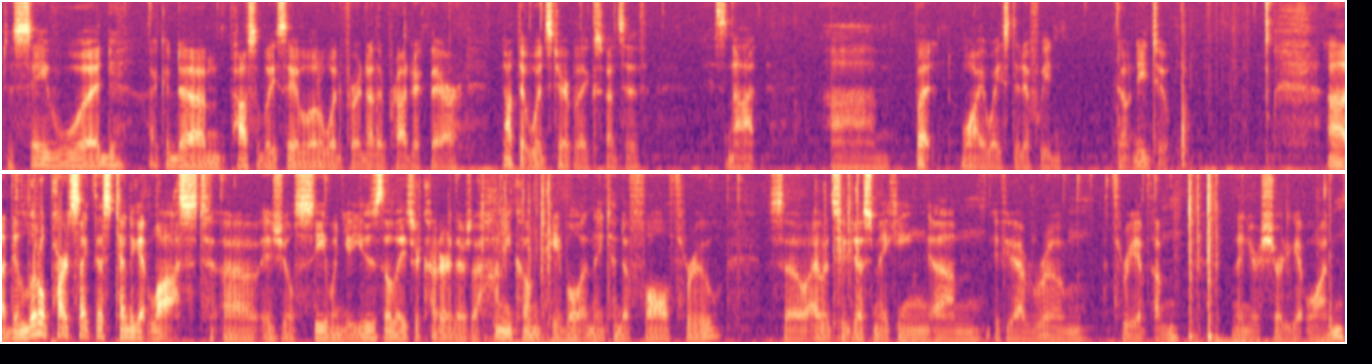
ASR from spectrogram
to save wood, I could um, possibly save a little wood for another project there. Not that wood's terribly expensive. It's not. Um, but why waste it if we don't need to? Uh, the little parts like this tend to get lost. Uh, as you'll see when you use the laser cutter, there's a honeycomb table and they tend to fall through. So I would suggest making, um, if you have room, three of them. Then you're sure to get one.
